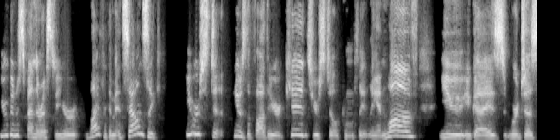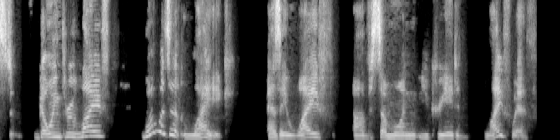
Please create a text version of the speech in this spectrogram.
you were going to spend the rest of your life with him it sounds like you were still he was the father of your kids you're still completely in love you you guys were just going through life what was it like as a wife of someone you created life with,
